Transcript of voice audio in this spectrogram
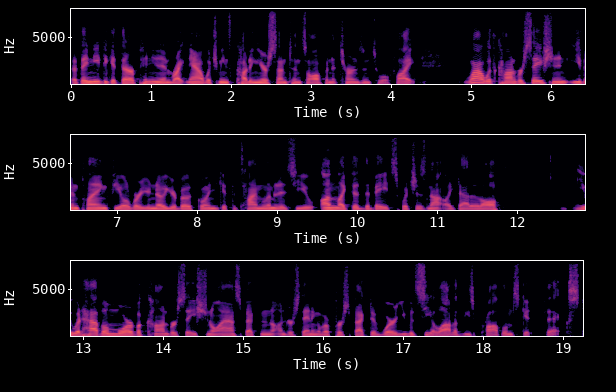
that they need to get their opinion in right now, which means cutting your sentence off and it turns into a fight well, with conversation and even playing field where you know you're both going to get the time limited to you, unlike the debates, which is not like that at all, you would have a more of a conversational aspect and an understanding of a perspective where you would see a lot of these problems get fixed.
